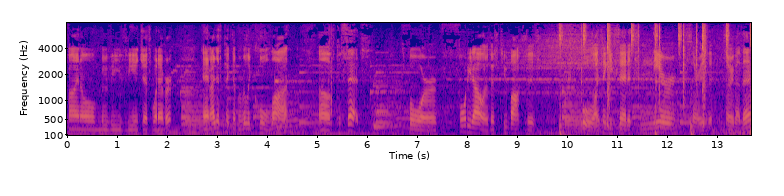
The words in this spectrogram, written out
vinyl, movies, VHS, whatever. And I just picked up a really cool lot of cassettes for $40. There's two boxes full. I think he said it's near, sorry, is it? sorry about that.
